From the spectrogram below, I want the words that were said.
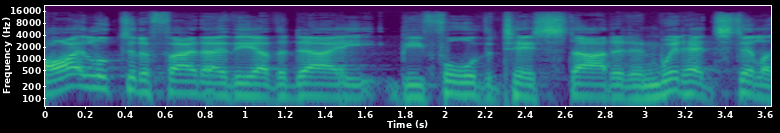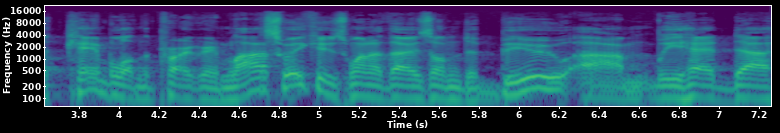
I looked at a photo the other day before the Test started, and we'd had Stella Campbell on the program last week, who's one of those on debut. Um, we had. Uh,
